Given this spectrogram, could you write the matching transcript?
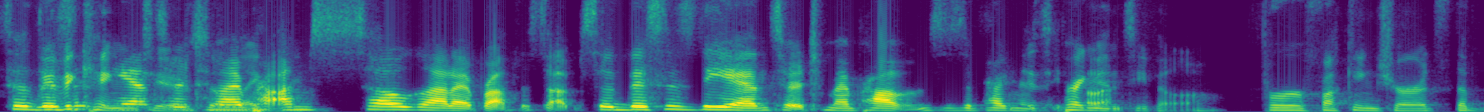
So this is the answer too, to so, my. like- Pro- I'm so glad I brought this up. So this is the answer to my problems: is a pregnancy. It's a pregnancy pillow for fucking sure. It's the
